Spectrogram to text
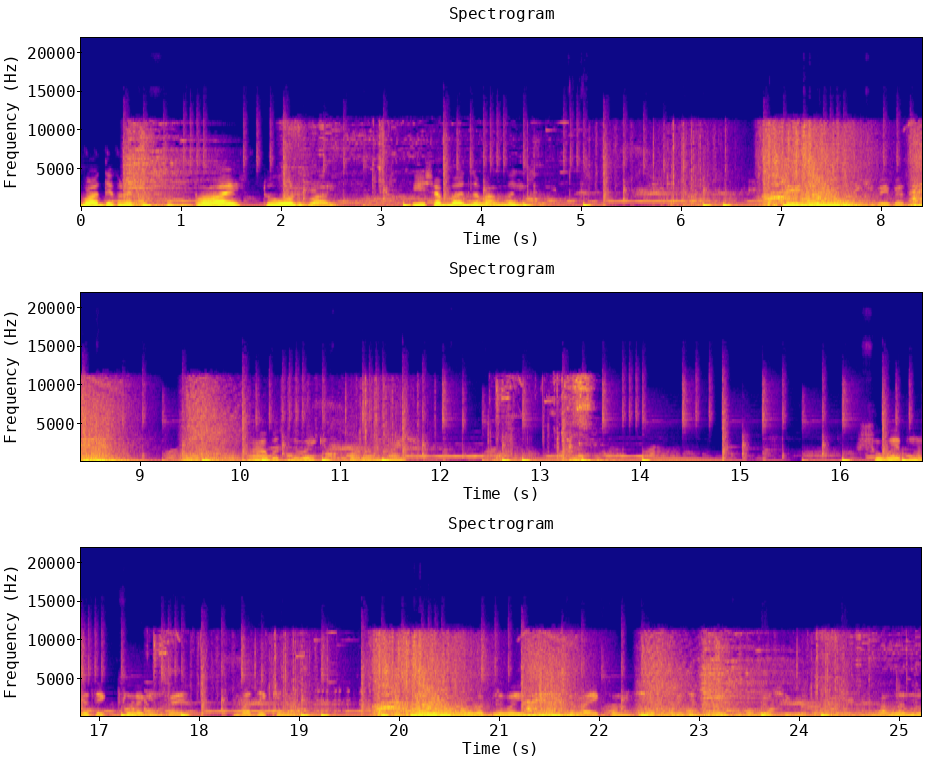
বা দেখুন ভাই তোর ভাই এইসব বাজলে ভালো লাগে দেখি ভাই বাদ হ্যাঁ বাদলে ভাই কিছু করার সবাই আপনারা দেখতে লাগেন ভাই, বা দেখি না। ভালো লাগলে ভাই লাইক কমেন্ট শেয়ার করে দিন ভাই ছোটো ভাই হিসেবে ভালো লাগলে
